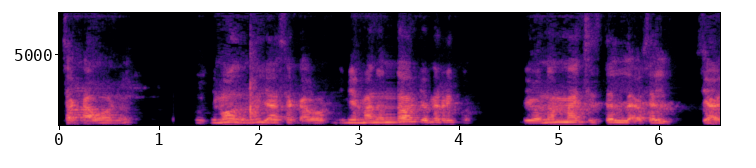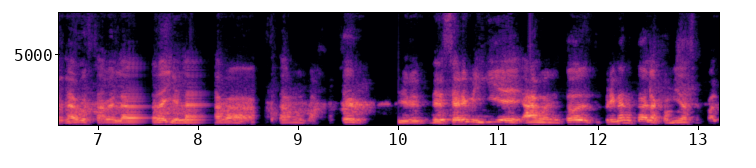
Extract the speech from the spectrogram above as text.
se acabó, ¿no? Pues ni modo, ¿no? Ya se acabó. Y mi hermano, no, yo me rifo. Digo, no manches, está o sea, el, si el agua estaba helada y el agua estábamos bajo cero. De ser mi guía, ah, bueno, todo, primero toda la comida se fue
